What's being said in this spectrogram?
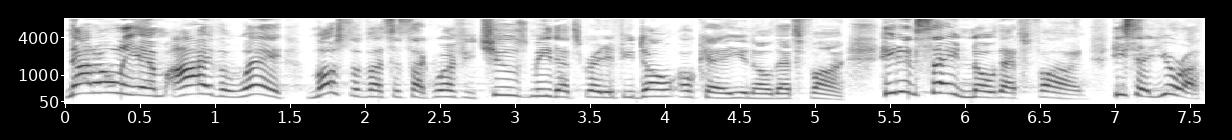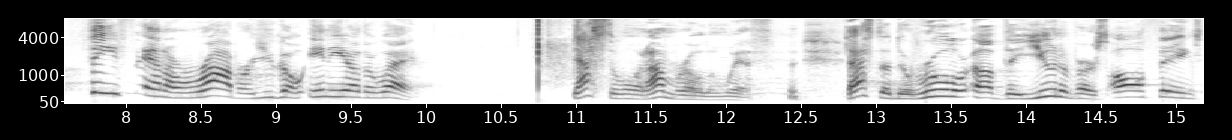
Not only am I the way, most of us, it's like, well, if you choose me, that's great. If you don't, okay, you know, that's fine. He didn't say, no, that's fine. He said, you're a thief and a robber. You go any other way. That's the one I'm rolling with. That's the, the ruler of the universe. All things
